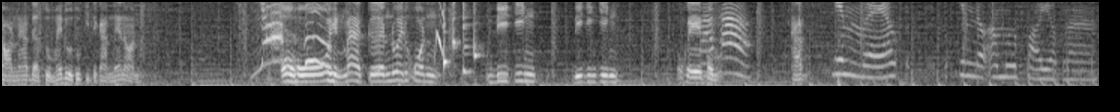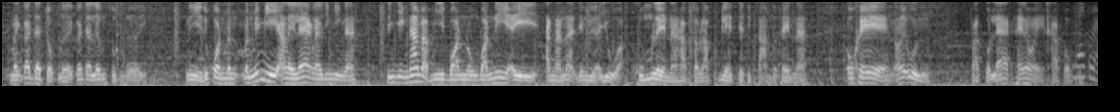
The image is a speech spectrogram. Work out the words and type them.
จรนนะครับ เดี๋ยวสุ่มให้ดูทุกกิจกรรมแน่นอน โอ้โห เห็นมากเกินด้วยทุกคน ดีจริง ดีจริง ๆ โอเคผมครับ จิ้มแล้วจิ้มเดี๋ยวเอามือปล่อยออกมา มันก็จะจบเลยก็จะเริ่มสุ่มเลย นี่ทุกคนมันมันไม่มีอะไรแรกแล้วจริง ๆ นะ จริง ๆ ถ้าแบบมีบอลนงบอลนี่ไออันนั้นอะยังเหลืออยู่อะคุ้มเลยนะครับสำหรับเรท73%นะ โอเค น้อยอุ่น ฝากกดแรกให้หน่อยครับผมเลขไหน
